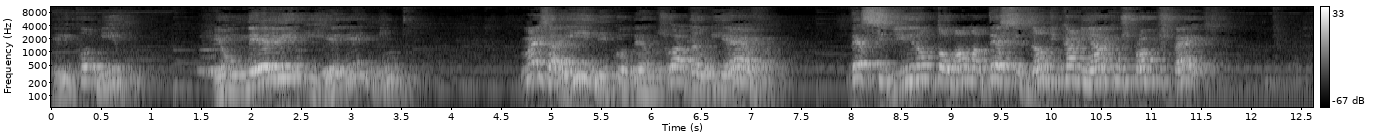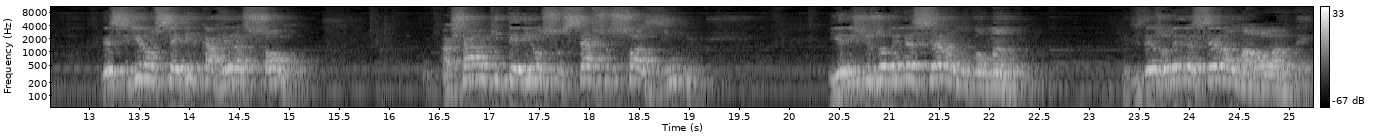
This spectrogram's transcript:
ele comigo eu nele e ele em mim. Mas aí, Nicodemos, o Adão e Eva decidiram tomar uma decisão de caminhar com os próprios pés. Decidiram seguir carreira solo. Acharam que teriam sucesso sozinhos. E eles desobedeceram no comando. Eles desobedeceram uma ordem.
